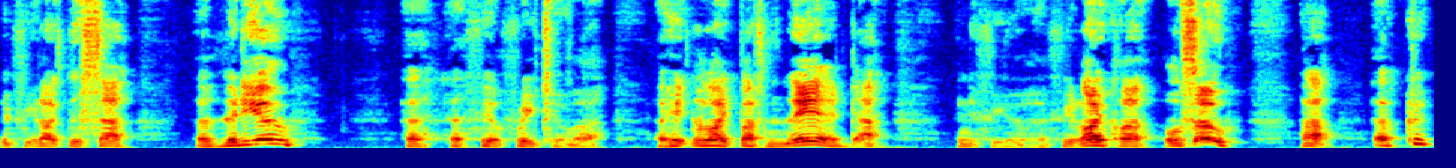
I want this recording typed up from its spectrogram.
if you like this video, feel free to hit the like button there, and, and if you if you like, uh, also uh, uh, click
